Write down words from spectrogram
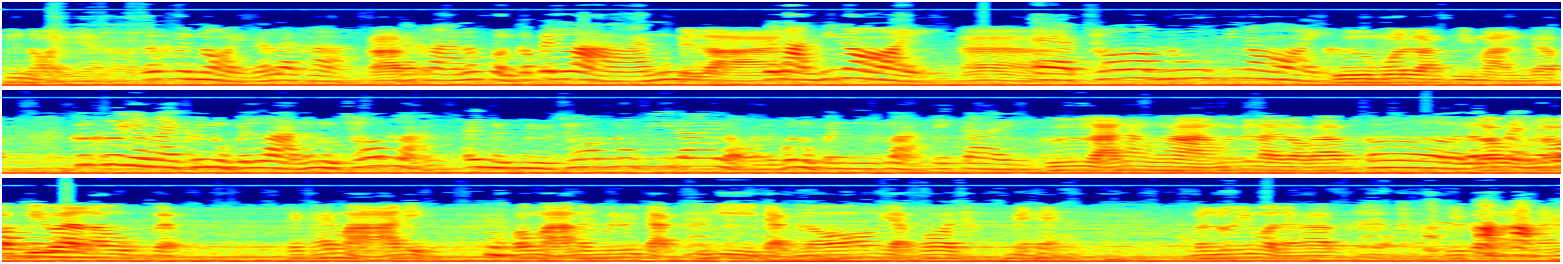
ชื่อหน่อยเนี่ยครับ ก็คือหน่อยนั่นแหละค่ะครับนะคะน้ำฝนก็เป็นหลาน เป็นหลาน เป็นหลานพี่หน่อย อ่า แอบชอบลูกพี่หน่อย คือมดรังสีมันครับ ก็คือยังไงคือหนูเป็นหลานแล้วหนูชอบหลานไอ้ยหนูหนูชอบลูกพี่ได้เหรอหรือว่าหนูเป็นหลานไกลคือหลานห่างๆไม่เป็นไรหรอกครับ ๆเออ แล้วเราก็เป็นนักเราร้องคิดว่าเราแบบคล้ายๆหมาดิ เพราะหมามันไม่รู้จักพี่จากน้องอยากพ่อจากแม่ มันลุยหมดนะครับที่ประมาณนั้น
